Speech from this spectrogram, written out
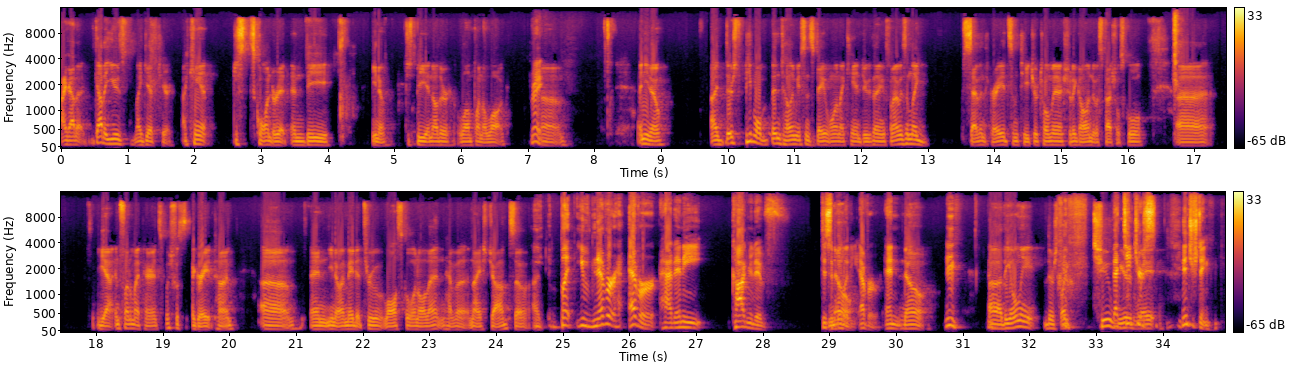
I gotta, gotta use my gift here. I can't just squander it and be, you know, just be another lump on a log. Right. Um, and you know, I there's people been telling me since day one I can't do things. When I was in like seventh grade, some teacher told me I should have gone to a special school. Uh, yeah, in front of my parents, which was a great time. Um, and you know, I made it through law school and all that, and have a nice job. So I, but you've never ever had any cognitive disability No. ever. And no, Hmm. uh, the only there's like two that weird teacher's way- interesting.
